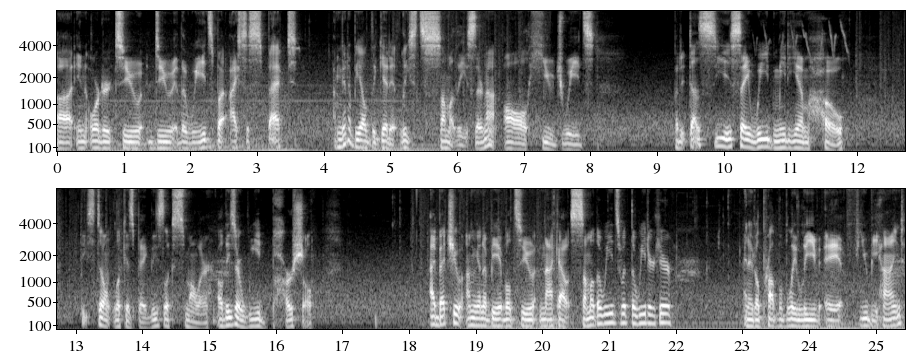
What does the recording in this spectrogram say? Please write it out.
uh, in order to do the weeds. But I suspect I'm going to be able to get at least some of these. They're not all huge weeds but it does see, say weed medium hoe. These don't look as big. These look smaller. Oh, these are weed partial. I bet you I'm going to be able to knock out some of the weeds with the weeder here. And it'll probably leave a few behind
